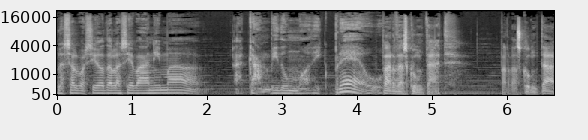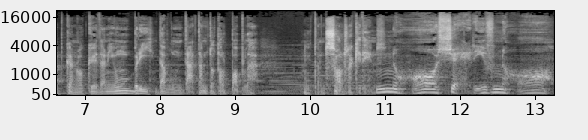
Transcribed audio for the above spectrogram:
la salvació de la seva ànima a canvi d'un mòdic preu. Per descomptat. Per descomptat que no queda ni un bri de bondat en tot el poble. Ni tan sols aquí dins. No, xèrif, no.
